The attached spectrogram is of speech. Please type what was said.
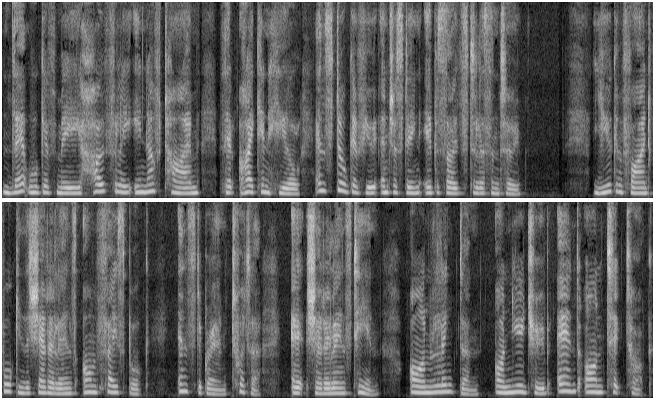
That will give me hopefully enough time that I can heal and still give you interesting episodes to listen to. You can find Walking the Shadowlands on Facebook, Instagram, Twitter at Shadowlands10, on LinkedIn, on YouTube, and on TikTok.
